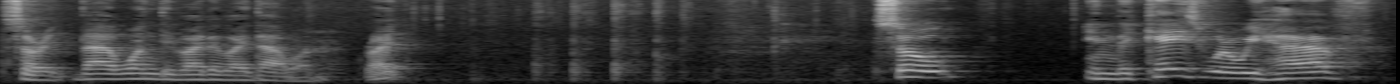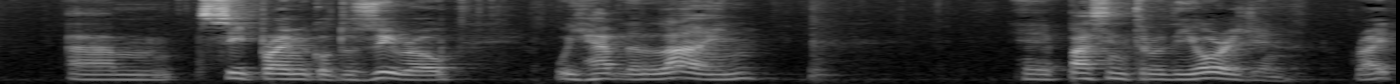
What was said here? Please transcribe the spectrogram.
sorry, that one divided by that one, right? So in the case where we have um, C prime equal to zero, we have the line uh, passing through the origin, right?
